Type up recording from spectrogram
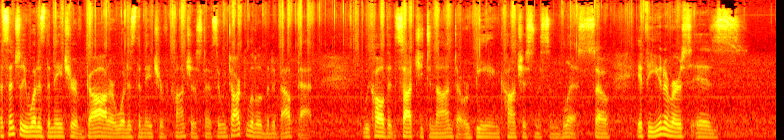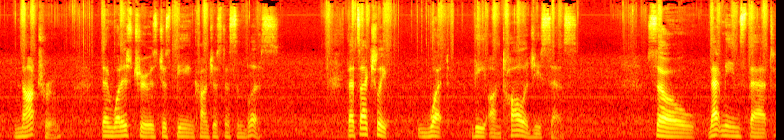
essentially what is the nature of God or what is the nature of consciousness? And we talked a little bit about that. We called it Satchitananda or being, consciousness, and bliss. So if the universe is not true, then what is true is just being, consciousness, and bliss. That's actually what the ontology says. So that means that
